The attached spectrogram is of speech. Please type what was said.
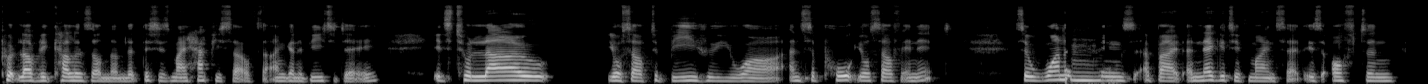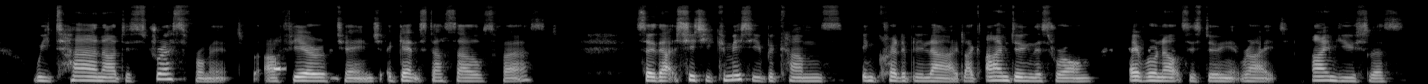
put lovely colors on them that this is my happy self that i'm going to be today it's to allow yourself to be who you are and support yourself in it so one of mm. the things about a negative mindset is often we turn our distress from it our fear of change against ourselves first so that shitty committee becomes incredibly loud. Like, I'm doing this wrong. Everyone else is doing it right. I'm useless.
